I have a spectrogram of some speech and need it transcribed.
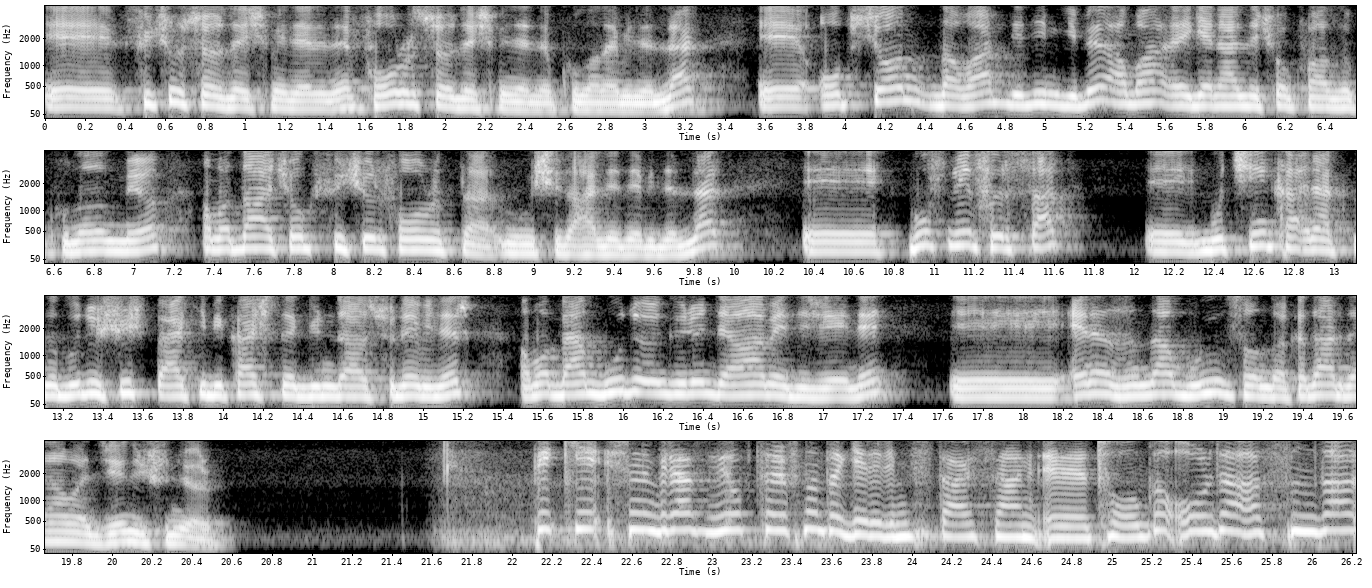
e, future sözleşmelerini, forward sözleşmelerini kullanabilirler. E, opsiyon da var dediğim gibi ama e, genelde çok fazla kullanılmıyor. Ama daha çok future forward'la bu işi de halledebilirler. E, bu bir fırsat. E, bu Çin kaynaklı bu düşüş belki birkaç da gün daha sürebilir. Ama ben bu döngünün devam edeceğini e, en azından bu yıl sonuna kadar devam edeceğini düşünüyorum. Peki şimdi biraz Viyop tarafına da gelelim istersen e, Tolga. Orada aslında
